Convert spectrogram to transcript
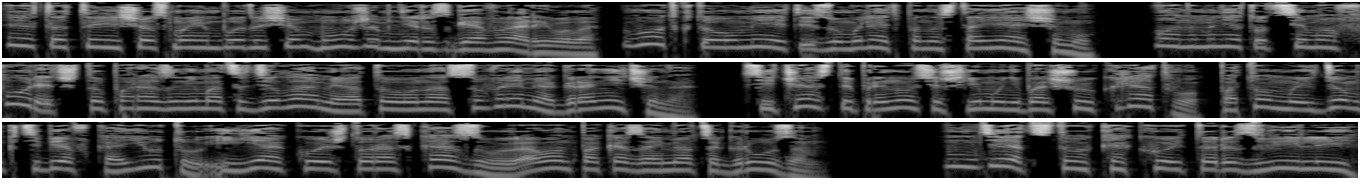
«Это ты еще с моим будущим мужем не разговаривала. Вот кто умеет изумлять по-настоящему. Он мне тут семафорит, что пора заниматься делами, а то у нас время ограничено. Сейчас ты приносишь ему небольшую клятву, потом мы идем к тебе в каюту, и я кое-что рассказываю, а он пока займется грузом». «Детство какое-то развели!»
